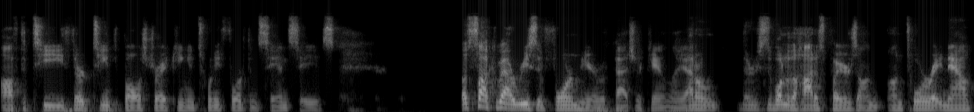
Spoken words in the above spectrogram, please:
off the tee 13th ball striking and 24th in sand saves let's talk about recent form here with Patrick Cantlay. I don't. There's one of the hottest players on on tour right now.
